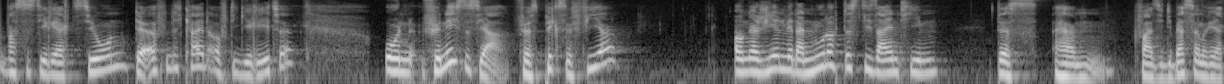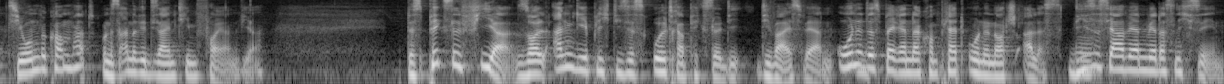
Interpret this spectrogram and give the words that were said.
was ist die Reaktion der Öffentlichkeit auf die Geräte. Und für nächstes Jahr, fürs Pixel 4, engagieren wir dann nur noch das Designteam, das ähm, quasi die besseren Reaktionen bekommen hat und das andere Designteam feuern wir. Das Pixel 4 soll angeblich dieses Ultra-Pixel-Device werden. Ohne Display-Render, komplett ohne Notch, alles. Dieses Jahr werden wir das nicht sehen,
